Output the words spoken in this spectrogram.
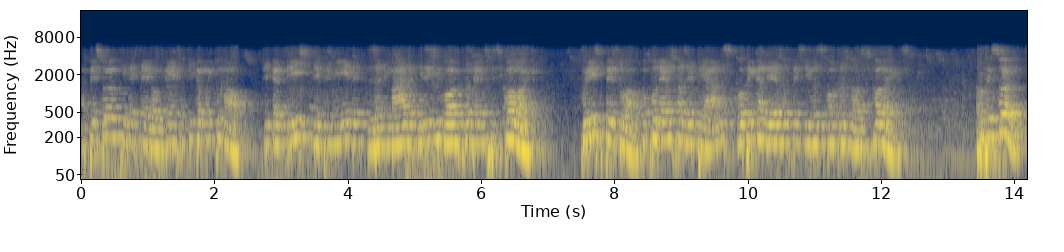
A pessoa que recebe a ofensa fica muito mal, fica triste, deprimida, desanimada e desenvolve problemas psicológicos. Por isso, pessoal, não podemos fazer piadas ou brincadeiras ofensivas contra os nossos colegas. Professor,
